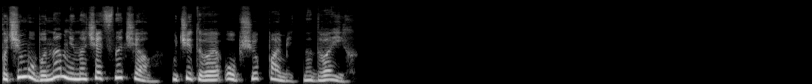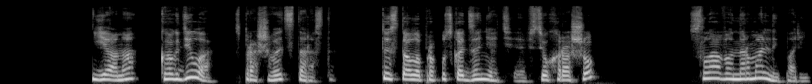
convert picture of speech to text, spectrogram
Почему бы нам не начать сначала, учитывая общую память на двоих? «Яна, как дела?» – спрашивает староста. «Ты стала пропускать занятия. Все хорошо?» «Слава нормальный парень.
